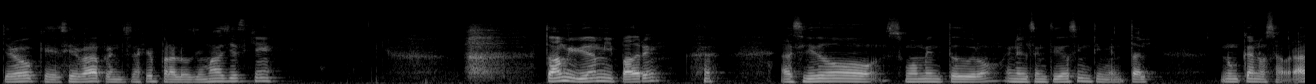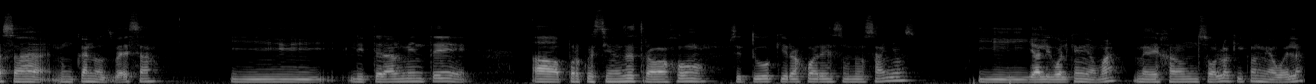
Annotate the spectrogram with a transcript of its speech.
quiero que sirva de aprendizaje para los demás y es que toda mi vida mi padre ha sido sumamente duro en el sentido sentimental. Nunca nos abraza, nunca nos besa y literalmente uh, por cuestiones de trabajo se tuvo que ir a Juárez unos años y al igual que mi mamá me dejaron solo aquí con mi abuela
